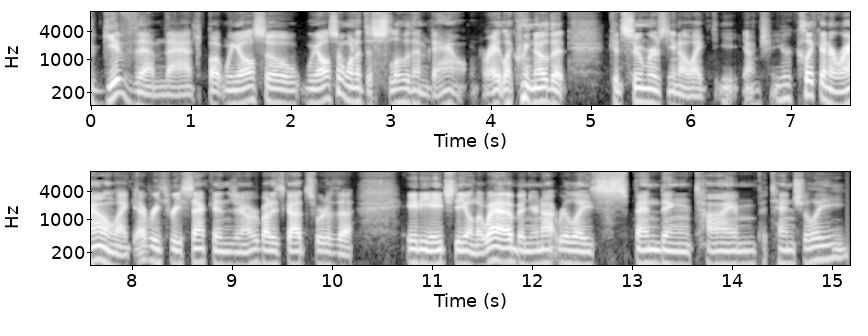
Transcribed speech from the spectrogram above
to give them that, but we also we also wanted to slow them down, right? Like we know that consumers, you know, like you're clicking around like every three seconds. You know, everybody's got sort of the ADHD on the web, and you're not really spending time potentially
